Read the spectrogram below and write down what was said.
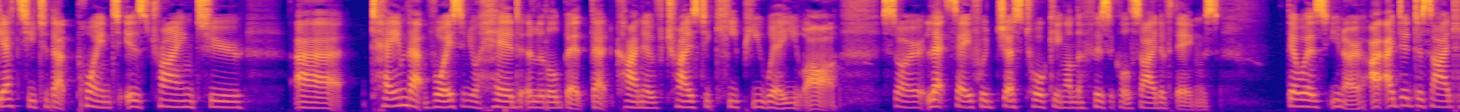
gets you to that point is trying to uh tame that voice in your head a little bit that kind of tries to keep you where you are. So let's say if we're just talking on the physical side of things, there was, you know, I, I did decide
